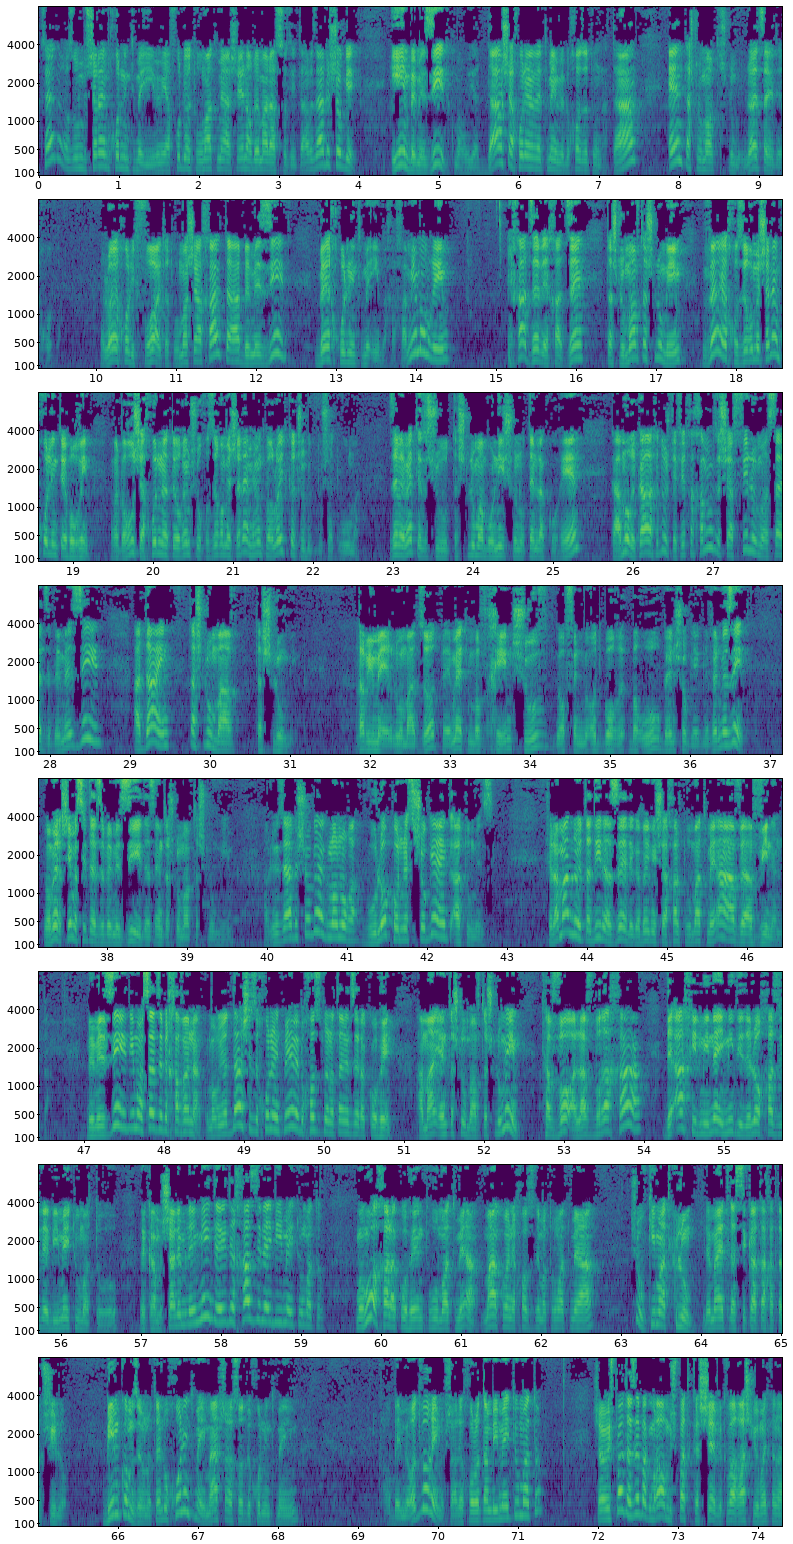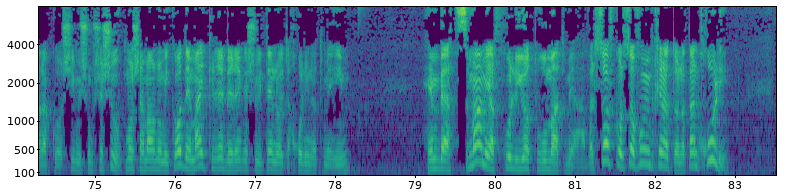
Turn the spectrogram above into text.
בסדר, אז הוא משלם חולין טמאים, הם יהפכו להיות תרומת מאה שאין הרבה מה לעשות איתה, אבל זה היה בשוגג. אם במזיד, כלומר הוא ידע שהחולין האלה טמאים ובכל זאת הוא נתן, אין תשלומיו תשלומים, לא יצא ידי חובה. אתה לא יכול לפרוע את התרומה שאכלת במזיד בחולין טמאים. החכמים אומרים, אחד זה ואחד זה, תשלומיו תשלומים, וחוזר ומשלם חולין טהורים. אבל ברור שהחולין הטהורים שהוא חוזר ומשלם, הם כבר לא יתקדשו בקדושת תרומה. זה באמת איזשהו תשלום המוני שהוא נותן לכהן. כאמור, עיקר החידוש לפי חכמים זה שאפילו אם הוא עשה את זה במזיד, עדיין תשלומיו תשלומים. רבי מאיר לעומת זאת באמת מבחין שוב באופן מאוד ברור בין שוגג לבין מזיד. הוא אומר שאם עשית את זה במזיד אז אין תשלומיו תשלומים, אבל אם זה היה בשוגג לא נורא, והוא לא כונס שוגג עט ומזיד. כשלמדנו את הדין הזה לגבי מי שאכל תרומת מאה ואבינן בה. במזיד, אם הוא עשה את זה בכוונה, כלומר הוא ידע שזה חולין טמאים ובכל זאת הוא נתן את זה לכהן. אמר אין תשלומיו תשלומים, תבוא עליו ברכה, דאכיל מיני מידי דלא חזי ליה בימי טומאתו, וכמשלם לי מידי דחזי ליה בימי טומאתו. כמו הוא אכל הכהן תרומת מאה. מה הכהן יכול לעשות עם התרומת מאה? שוב, כמעט כלום, למעט להסיקה תחת תבשילו. במקום זה הוא נותן לו חולין טמאים, מה אפשר לעשות בחולין טמאים? הרבה מאוד דברים, אפשר לאכול אותם בימי טומאתו. עכשיו המשפט הזה בגמרא הוא משפט קשה וכבר רש"י עומד כאן על הקושי משום ששוב, כמו שאמרנו מקודם, מה יקרה ברגע שהוא ייתן לו את החולין הטמאים? הם בעצמם יהפכו להיות תרומת מאה, אבל סוף כל סוף הוא מבחינתו נתן חולין.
